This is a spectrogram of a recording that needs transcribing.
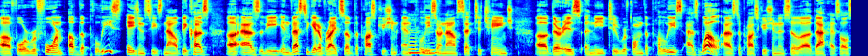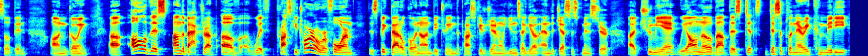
uh, for reform of the police agencies now, because uh, as the investigative rights of the prosecution and mm-hmm. police are now set to change, uh, there is a need to reform the police as well as the prosecution, and so uh, that has also been ongoing. Uh, all of this on the backdrop of with prosecutorial reform, this big battle going on between the prosecutor general Yoon Seok-youl and the justice minister uh, Chu Mi-ae. We all know about this dis- disciplinary committee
